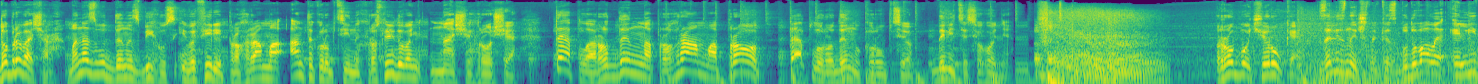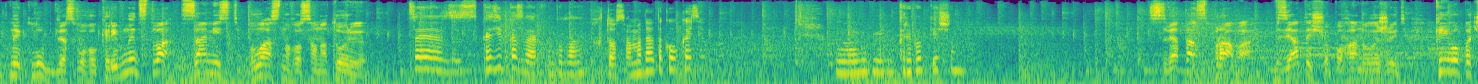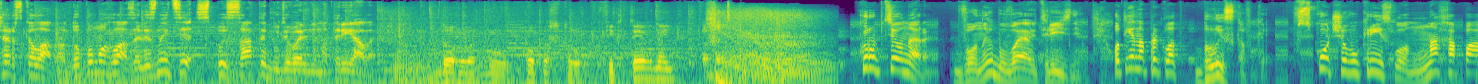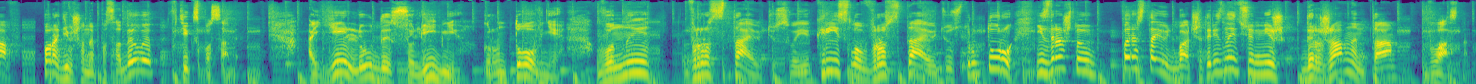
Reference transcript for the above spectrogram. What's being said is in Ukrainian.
Добрий вечір. Мене звуть Денис Бігус, і в ефірі програма антикорупційних розслідувань Наші гроші. Тепла родинна програма про теплу родинну корупцію. Дивіться сьогодні. Робочі руки. Залізничники збудували елітний клуб для свого керівництва замість власного санаторію. Це вказівка зверху була. Хто саме дав таку вказівку? Ну, Кривопішин. Свята справа взяти, що погано лежить. Києво-Печерська лавра допомогла залізниці списати будівельні матеріали. Договор був попросту фіктивний. Корупціонери вони бувають різні. От є, наприклад, блискавки. Вскочив у крісло, нахапав, порадів, що не посадили, втік з посади. А є люди солідні, ґрунтовні. Вони вростають у своє крісло, вростають у структуру і, зрештою, перестають бачити різницю між державним та власним.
